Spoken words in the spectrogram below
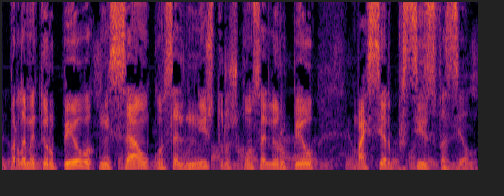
O Parlamento Europeu, a Comissão, o Conselho de Ministros, o Conselho Europeu, vai ser preciso fazê-lo.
